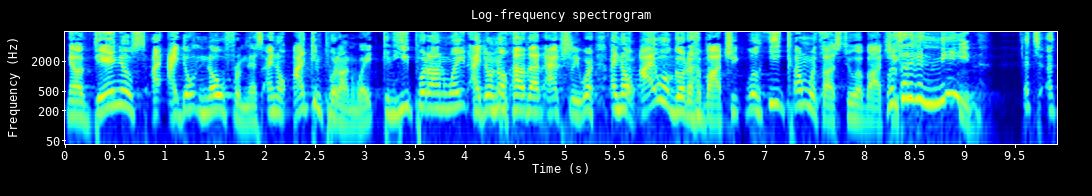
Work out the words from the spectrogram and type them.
Now, if Daniels, I, I don't know from this. I know I can put on weight. Can he put on weight? I don't know how that actually works. I know I will go to Hibachi. Will he come with us to Hibachi? What does that even mean? That's a,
